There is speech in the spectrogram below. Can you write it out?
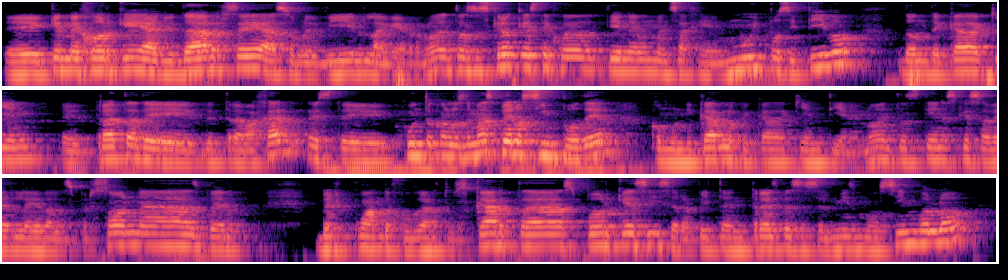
Eh, qué mejor que ayudarse a sobrevivir la guerra, ¿no? Entonces creo que este juego tiene un mensaje muy positivo, donde cada quien eh, trata de, trabajar este, junto con los demás, pero sin poder comunicar lo que cada quien tiene, ¿no? Entonces tienes que saber leer a las personas, ver, ver cuándo jugar tus cartas, porque si se repiten tres veces el mismo símbolo,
